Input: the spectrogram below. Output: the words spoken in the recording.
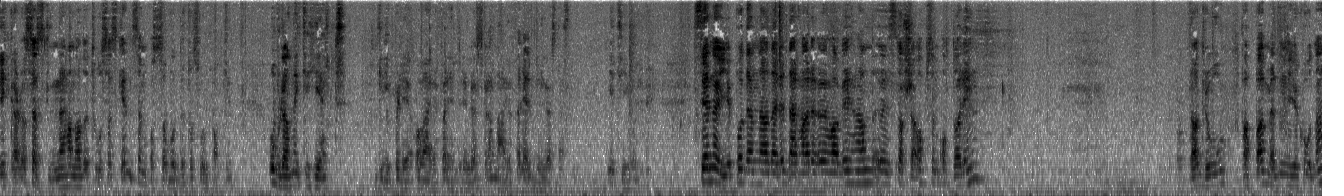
Richard og søsknene Han hadde to søsken som også bodde på Solbakken. Og hvordan han ikke helt griper det å være foreldreløs, for han er jo foreldreløs nesten i ti år. Se nøye på den der. Der har, har vi han storsa opp som åtteåring. Da dro pappa med den nye kona.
